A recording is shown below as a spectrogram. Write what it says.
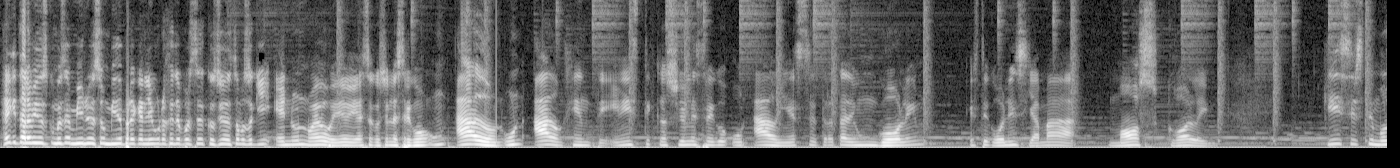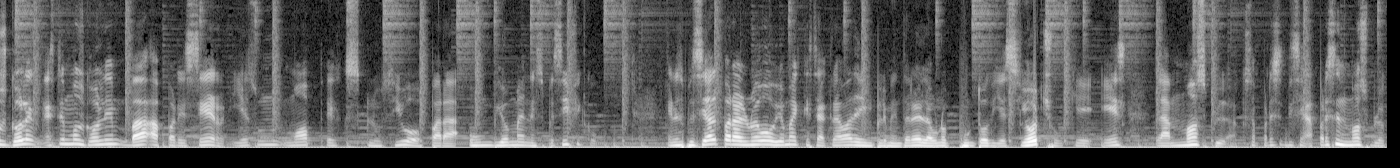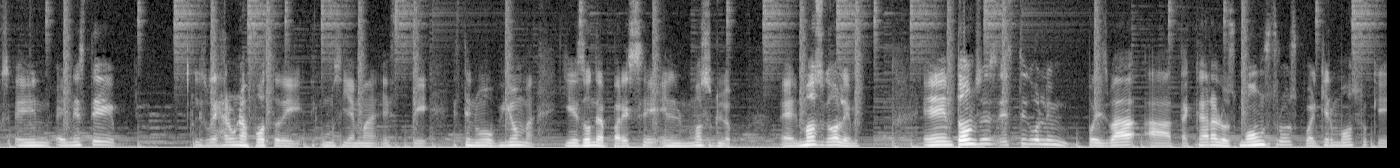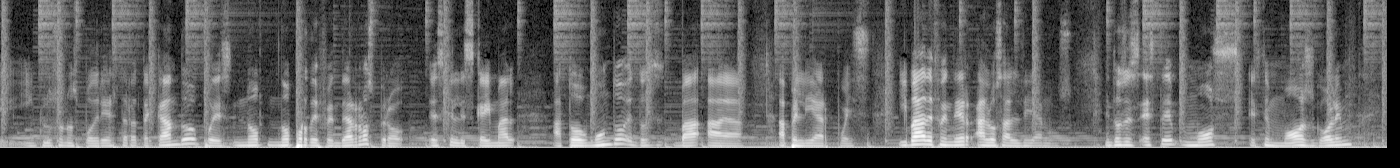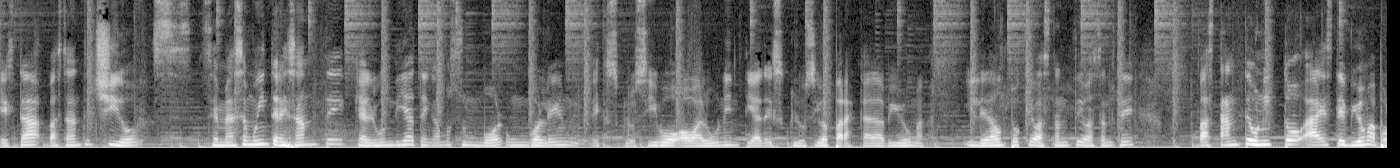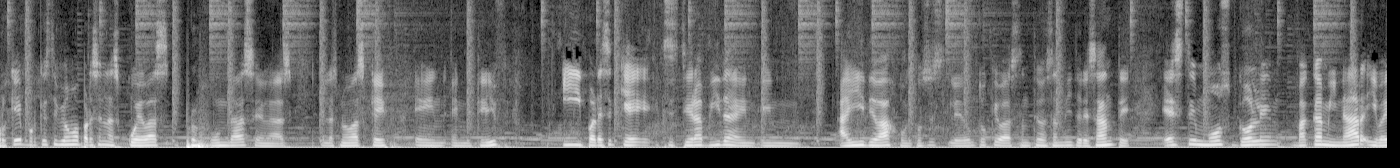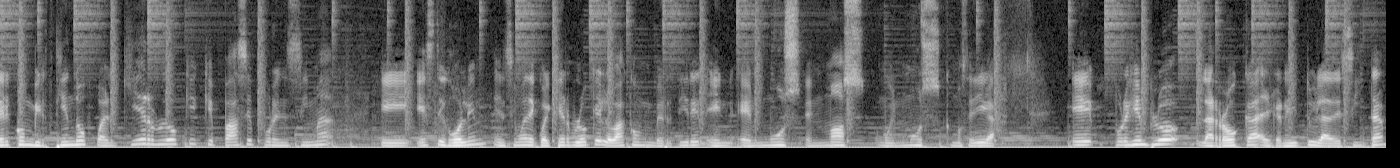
Hey, ¿qué tal amigos? ¿Cómo están? Bienvenidos a un video para que alguna gente por esta ocasión estamos aquí en un nuevo video y en esta ocasión les traigo un addon, un addon gente. En esta ocasión les traigo un addon y este se trata de un golem. Este golem se llama Moss Golem. ¿Qué es este Moss Golem? Este Moss Golem va a aparecer y es un mob exclusivo para un bioma en específico. En especial para el nuevo bioma que se acaba de implementar en la 1.18, que es la Moss Blocks. Dice, aparecen Moss Blocks en, en este les voy a dejar una foto de, cómo se llama este, este nuevo bioma y es donde aparece el Musglob, el Golem. Entonces, este golem pues va a atacar a los monstruos, cualquier monstruo que incluso nos podría estar atacando, pues no, no por defendernos, pero es que les cae mal a todo el mundo, entonces va a, a pelear pues y va a defender a los aldeanos. Entonces, este Moss, este Moss Golem está bastante chido se me hace muy interesante que algún día tengamos un, un golem exclusivo o alguna entidad exclusiva para cada bioma. Y le da un toque bastante, bastante, bastante bonito a este bioma. ¿Por qué? Porque este bioma aparece en las cuevas profundas, en las, en las nuevas cave en, en Cliff. Y parece que existiera vida en, ahí debajo. Entonces le da un toque bastante, bastante interesante. Este Moss Golem va a caminar y va a ir convirtiendo cualquier bloque que pase por encima eh, este golem encima de cualquier bloque lo va a convertir en, en, mus, en moss, como en mus, como se diga. Eh, por ejemplo, la roca, el granito y la decita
